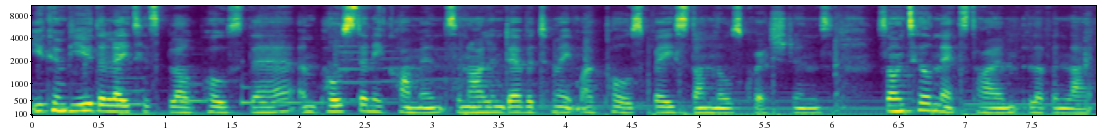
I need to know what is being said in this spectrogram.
you can view the latest blog post there and post any comments, and I'll endeavour to make my post based on those questions. So until next time, love and light.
